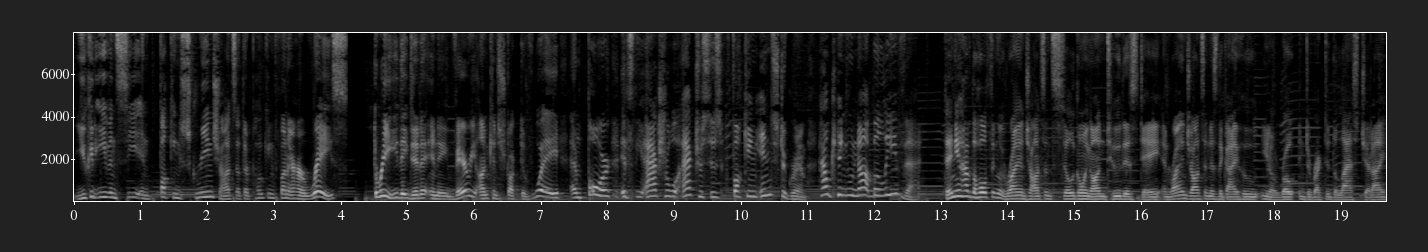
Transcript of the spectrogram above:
you could even see in fucking screenshots that they're poking fun at her race. Three, they did it in a very unconstructive way. And four, it's the actual actress's fucking Instagram. How can you not believe that? Then you have the whole thing with Rian Johnson still going on to this day, and Rian Johnson is the guy who, you know, wrote and directed The Last Jedi,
